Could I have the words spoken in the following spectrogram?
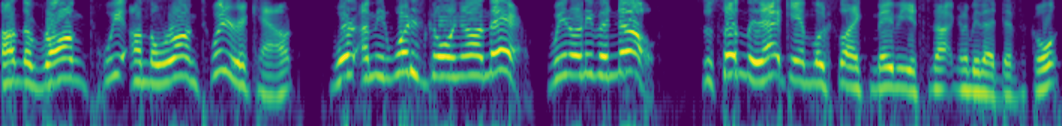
on the wrong tweet on the wrong Twitter account. What I mean, what is going on there? We don't even know. So suddenly that game looks like maybe it's not going to be that difficult.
